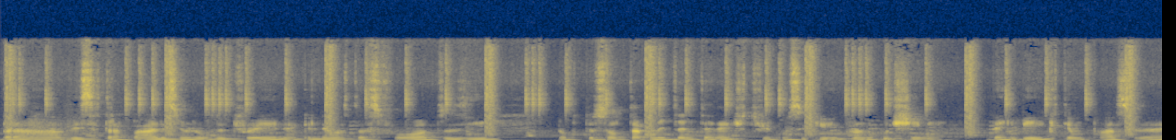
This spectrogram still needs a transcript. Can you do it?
para ver se atrapalha assim, o jogo do Trey, né? Aquele negócio das fotos e é o que o pessoal tá comentando na internet. O Trey conseguiu ir pro único time da NBA que tem um pássaro, né?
